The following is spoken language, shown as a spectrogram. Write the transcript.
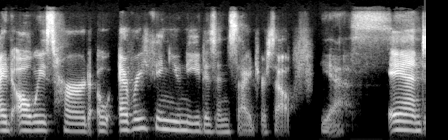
I'd always heard, oh, everything you need is inside yourself. Yes. And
